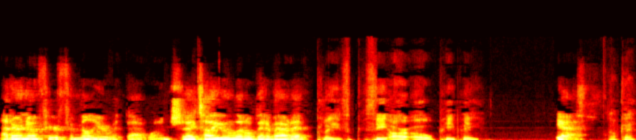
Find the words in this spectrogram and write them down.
I don't know if you're familiar with that one. Should I tell you a little bit about it? Please. C R O P P? Yes. Okay.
